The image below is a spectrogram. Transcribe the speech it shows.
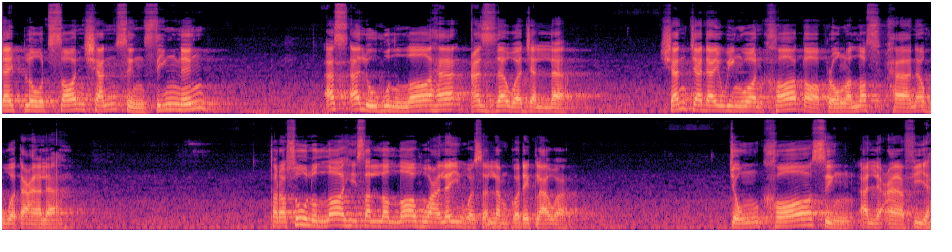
ได้โปรดสอนฉันสิ่งสิ่งหนึ่งอัสอัลุฮุลลอฮะอัซซะวะจัลละฉันจะได้วิงวอนขอต่อพระองค์อัลลอฮ์ سبحانه และ تعالى ท่านรอซูลุลลอฮิสัลลัลลอฮุอะลัยฮิวะสัลลัมก็ได้กล่าวว่า จงขอสิ่งอัลอาฟียะ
